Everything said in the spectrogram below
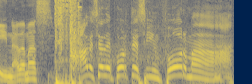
y nada más. ABC Deportes informa.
